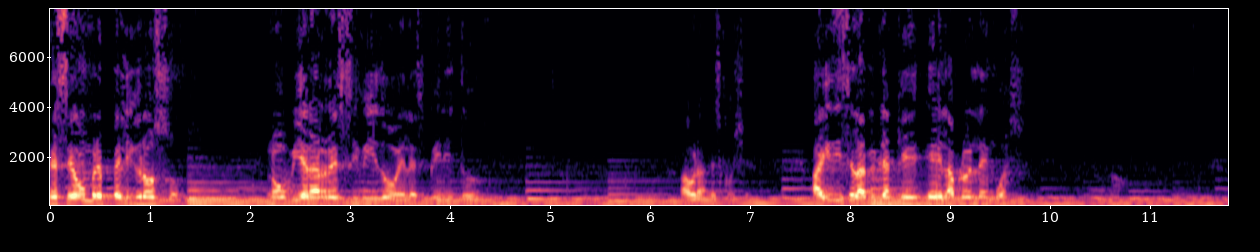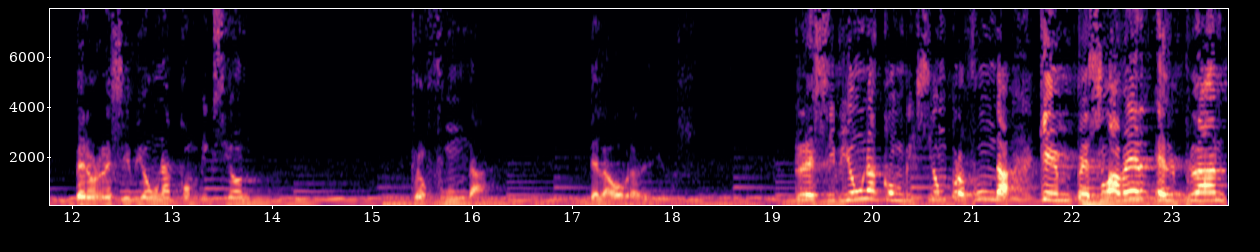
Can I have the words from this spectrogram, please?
ese hombre peligroso, no hubiera recibido el Espíritu. Ahora, escuche, ahí dice la Biblia que él habló en lenguas, pero recibió una convicción profunda de la obra de Dios recibió una convicción profunda que empezó a ver el plan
